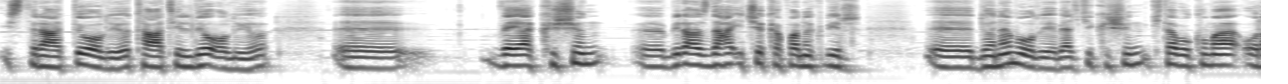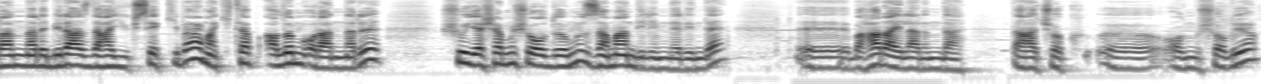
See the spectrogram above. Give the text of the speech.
istirahatte oluyor, tatilde oluyor e, veya kışın e, biraz daha içe kapanık bir e, dönem oluyor. Belki kışın kitap okuma oranları biraz daha yüksek gibi ama kitap alım oranları şu yaşamış olduğumuz zaman dilimlerinde e, bahar aylarında daha çok e, olmuş oluyor.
